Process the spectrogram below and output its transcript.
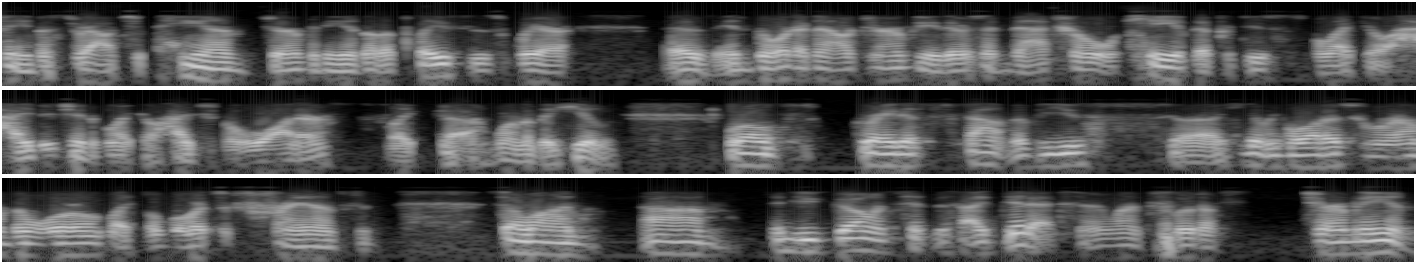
famous throughout Japan, Germany, and other places where, as in Nordenau, Germany, there's a natural cave that produces molecular hydrogen and molecular hydrogen water. It's like uh, one of the heal- world's greatest fountain of youth uh, healing waters from around the world, like the Lourdes of France and so on. Um, and you go and sit in this. I did it. I went flew to Germany and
